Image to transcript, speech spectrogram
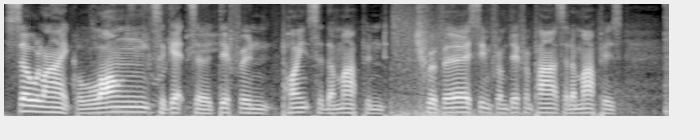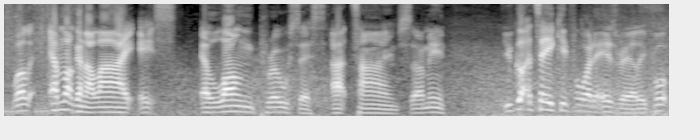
so like long to get to different points of the map and traversing from different parts of the map is well I'm not gonna lie it's a long process at times so I mean You've got to take it for what it is, really. But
